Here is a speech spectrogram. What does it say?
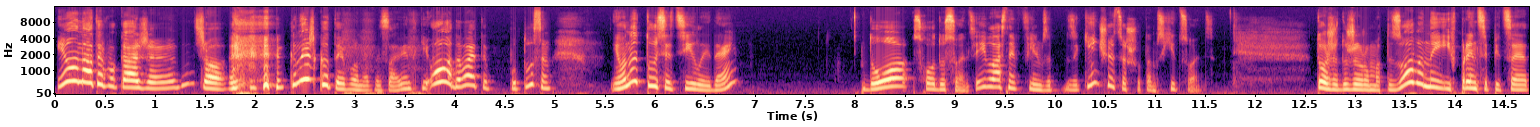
І вона, типу, каже: ну що, книжку типу написав. Він такий, о, давайте потусимо. І вони тусять цілий день до сходу сонця. І, власне, фільм закінчується, що там схід сонця. Теж дуже романтизований, і в принципі, це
